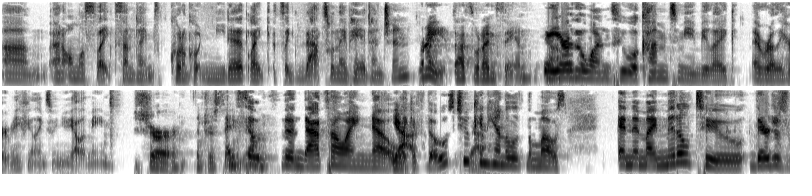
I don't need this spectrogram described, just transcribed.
um, and almost like sometimes quote unquote need it. Like it's like that's when they pay attention right that's what i'm saying they Yeah. are the ones who will come to me and be like, "It really hurt my feelings when you yell at me." sure interesting And so then that's how I know. Yeah. Like if those two Yeah. can handle it the most, and then my middle two, they're just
